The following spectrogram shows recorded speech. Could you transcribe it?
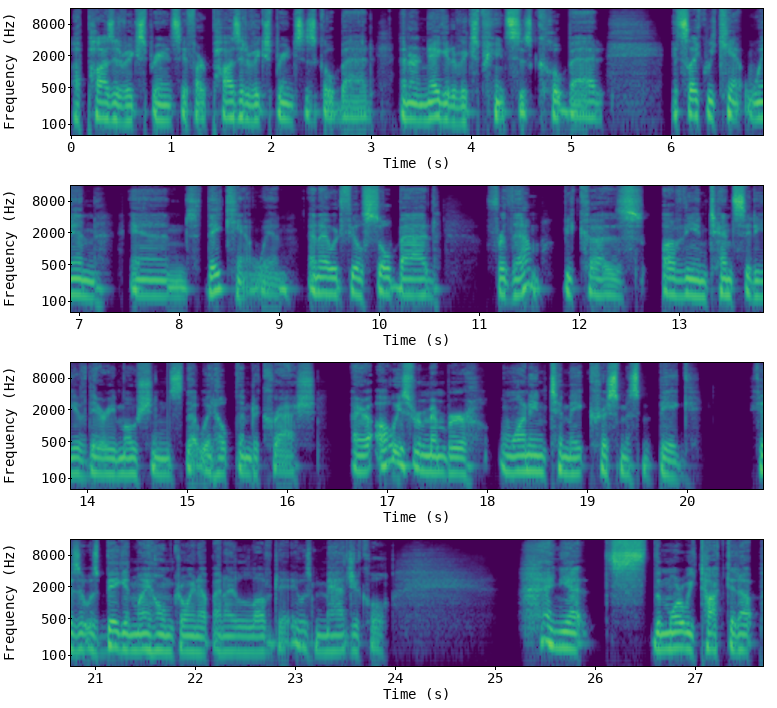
a positive experience if our positive experiences go bad and our negative experiences go bad? It's like we can't win and they can't win. And I would feel so bad for them because of the intensity of their emotions that would help them to crash. I always remember wanting to make Christmas big because it was big in my home growing up and I loved it. It was magical. And yet, the more we talked it up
